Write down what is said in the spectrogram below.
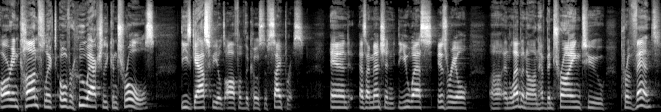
are in conflict over who actually controls these gas fields off of the coast of Cyprus. And as I mentioned, the US, Israel, uh, and Lebanon have been trying to prevent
